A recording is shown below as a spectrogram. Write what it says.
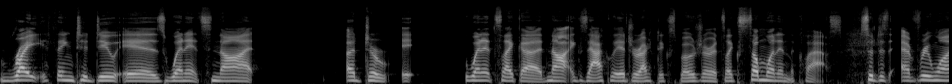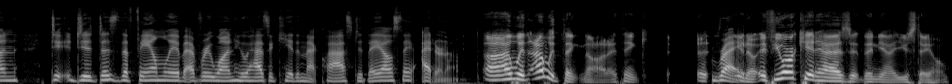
right thing to do is when it's not a dir- it- when it's like a not exactly a direct exposure it's like someone in the class so does everyone do, do, does the family of everyone who has a kid in that class do they all say i don't know Uh, I would I would think not. I think uh, Right. You know, if your kid has it, then yeah, you stay home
